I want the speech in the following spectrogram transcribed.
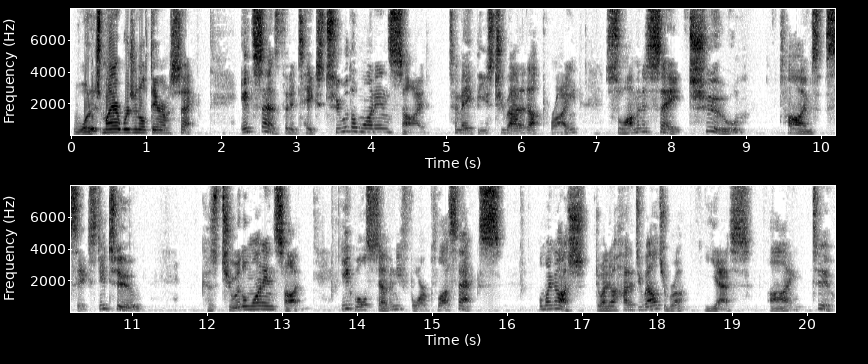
what does my original theorem say? It says that it takes two of the one inside to make these two added up, right? So I'm going to say 2 times 62, because 2 of the one inside, equals 74 plus x. Oh my gosh, do I know how to do algebra? Yes, I do.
